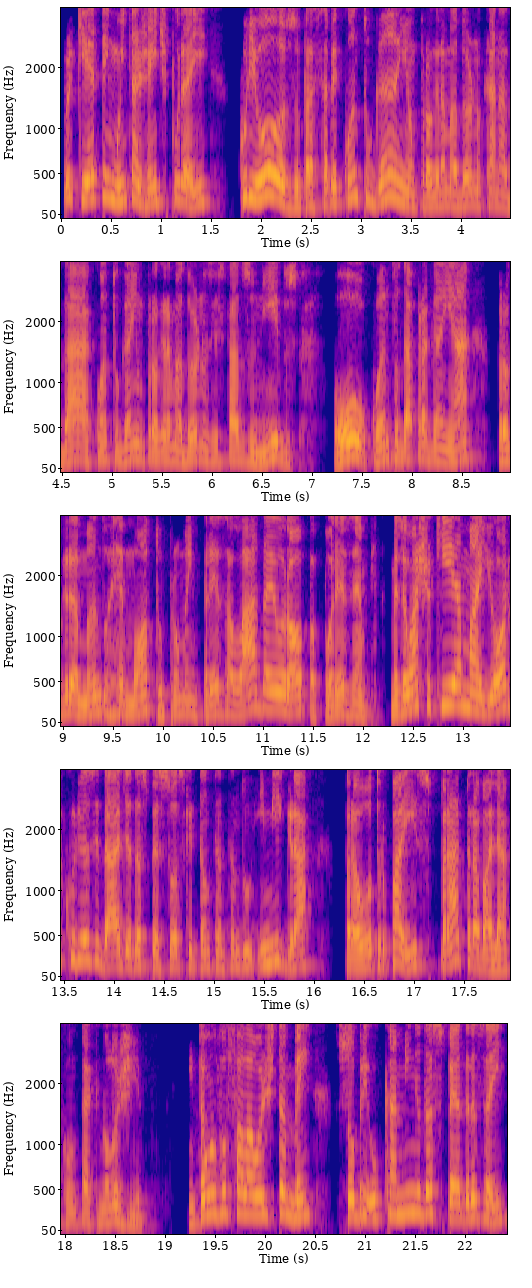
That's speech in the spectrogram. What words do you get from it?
Porque tem muita gente por aí curioso para saber quanto ganha um programador no Canadá, quanto ganha um programador nos Estados Unidos, ou quanto dá para ganhar programando remoto para uma empresa lá da Europa, por exemplo. Mas eu acho que a maior curiosidade é das pessoas que estão tentando imigrar para outro país para trabalhar com tecnologia. Então eu vou falar hoje também sobre o caminho das pedras aí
